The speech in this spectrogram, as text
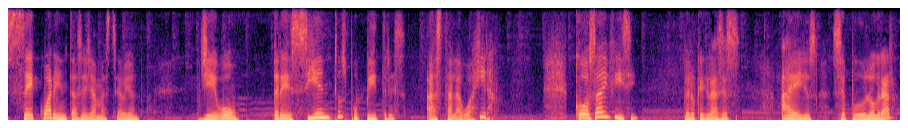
C-40 se llama este avión, llevó 300 pupitres hasta La Guajira. Cosa difícil, pero que gracias a ellos se pudo lograr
